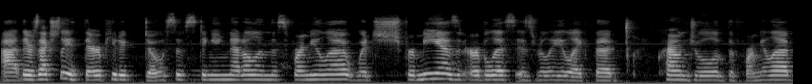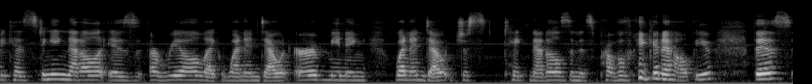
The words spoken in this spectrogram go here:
Uh, there's actually a therapeutic dose of stinging nettle in this formula, which for me as an herbalist is really like the crown jewel of the formula because stinging nettle is a real like when in doubt herb meaning when in doubt just take nettles and it's probably going to help you. This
